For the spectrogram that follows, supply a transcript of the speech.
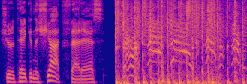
Should have taken the shot, fat ass. Ah!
